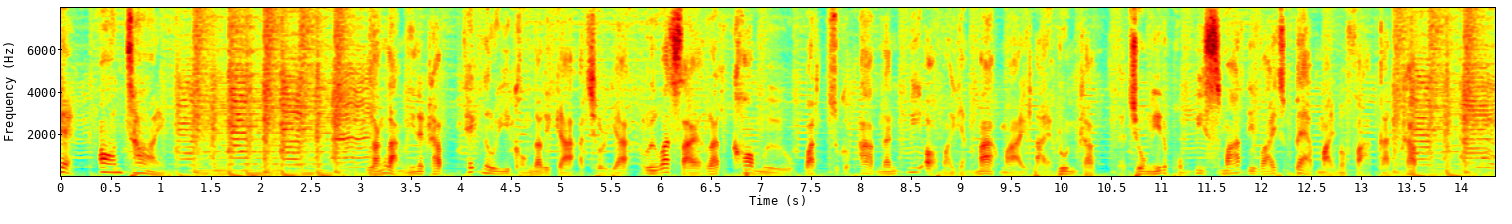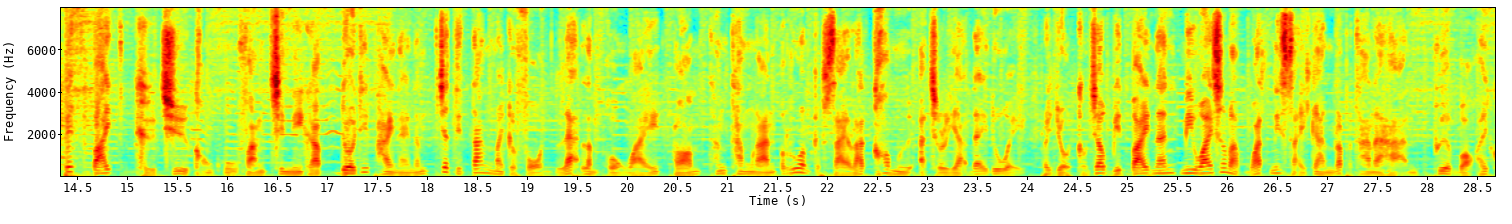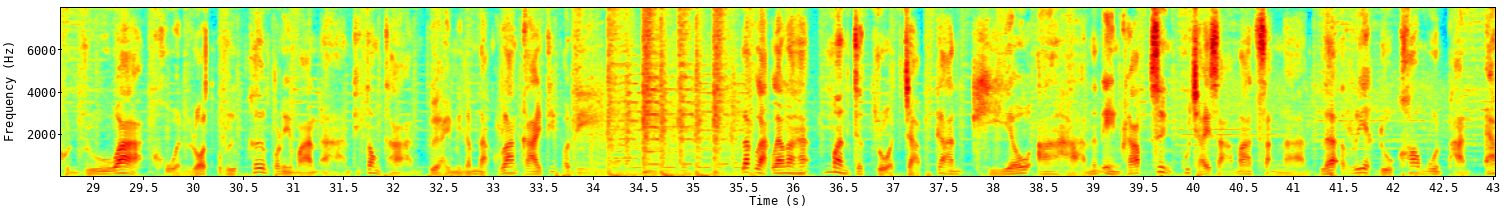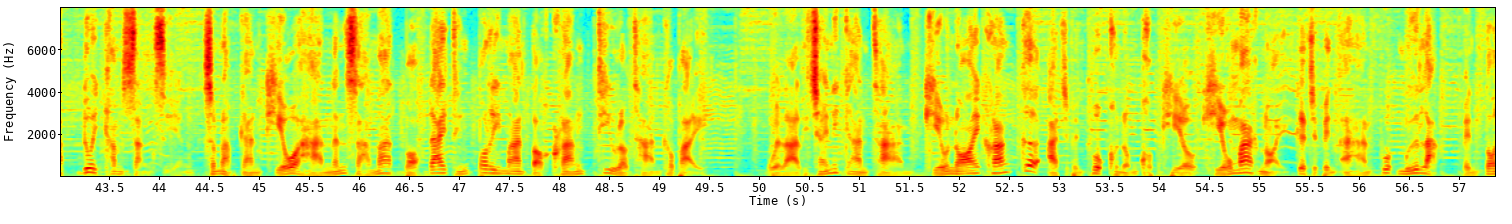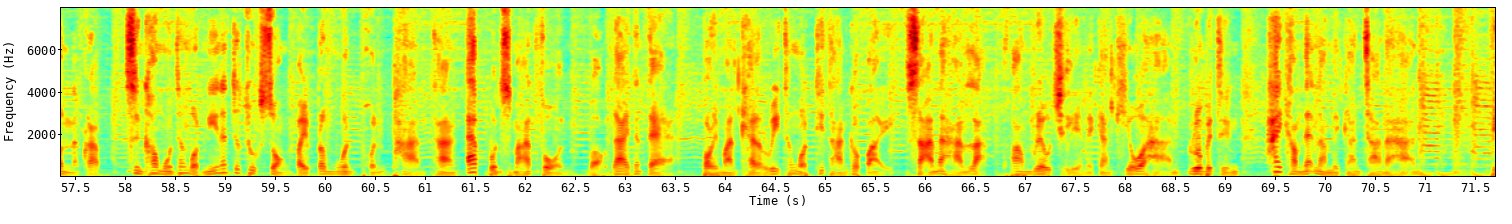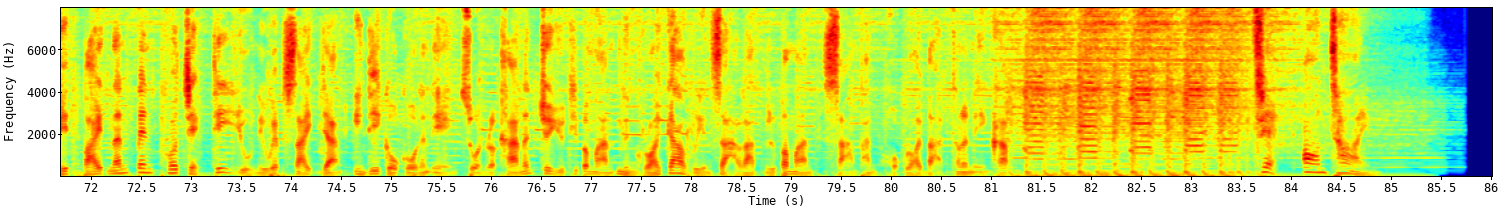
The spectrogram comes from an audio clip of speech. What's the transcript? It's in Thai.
Check on time หลังๆนี้นะครับ เทคโนโลยีของนาฬิกาอัจฉริยะ หรือว่าสายรัดข้อมือวัดสุขภาพนั้นมีออกมาอย่างมากมายหลายรุ่นครับ และช่วงนี้ผมมีสมาร์ทเดเวิ์แบบใหม่มาฝากกันครับ BitBite คือชื่อของหูฟังชิ้นนี้ครับ โดยที่ภายในนั้นจะติดตั้งไมโครโฟน และลำโพงไว้ พร้อมทั้งทำงานร่วมกับสายรัดข้อมืออัจฉริยะได้ด้วย ประโยชน์ของเจ้า BitBite นั้นมีไว้สำหรับวัดนิสัยการรับประทานอาหาร เพื่อบอกให้คุณรู้ว่าควรลดหรือเพิ่มปริมาณอาหารที่ต้องทาน เพื่อให้มีน้ำหนักร่างกายที่พอดี หลักๆ แล้วนะฮะ มันจะตรวจจับการเคี้ยวอาหารนั่นเองครับ ซึ่งผู้ใช้สามารถสั่งงาน และเรียกดูข้อมูลผ่านแอป ด้วยคำสั่งเสียงสำหรับการเคี้ยวอาหารนั้นสามารถบอกได้ถึงปริมาณต่อครั้งที่เราทานเข้าไป เวลาที่ใช้ในการทานเคี้ยวน้อยครั้งก็อาจจะเป็นพวกขนมขบเคี้ยวเคี้ยวมากหน่อย ก็จะเป็นอาหารพวกมื้อหลักเป็นต้นนะครับ ซึ่งข้อมูลทั้งหมดนี้นั้นจะถูกส่งไปประมวลผลผ่านทางแอปบนสมาร์ทโฟน บอกได้ตั้งแต่ ปริมาณแคลอรี่ทั้งหมดที่ทานเข้าไป สารอาหารหลัก ความเร็วเฉลี่ยในการเคี้ยวอาหาร รวมไปถึงให้คำแนะนำในการทานอาหาร BitBite นั้นเป็นโปรเจกต์ที่อยู่ในเว็บไซต์อย่าง Indiegogo นั่นเอง ส่วนราคานั้นจะอยู่ที่ประมาณ 109 เหรียญสหรัฐ หรือประมาณ 3,600 บาทเท่านั้นเองครับ Check on time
